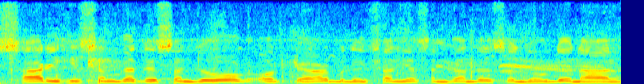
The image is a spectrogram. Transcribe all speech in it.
ਸਾਰੀ ਹੀ ਸੰਗਤ ਦੇ ਸੰਯੋਗ ਔਰ ਪਿਆਰ ਵਿਦੇਸ਼ਾਂ ਦੀਆਂ ਸੰਗਤਾਂ ਦੇ ਸੰਯੋਗ ਦੇ ਨਾਲ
